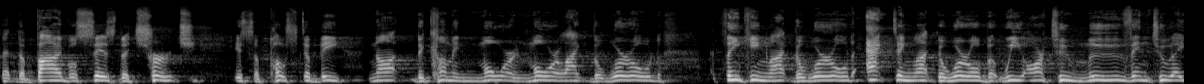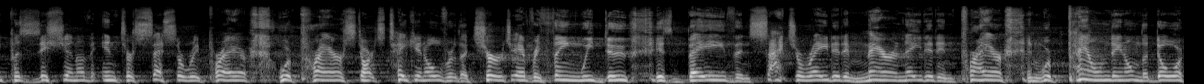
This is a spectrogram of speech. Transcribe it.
that the Bible says the church is supposed to be not becoming more and more like the world, thinking like the world, acting like the world, but we are to move into a position of intercessory prayer where prayer starts taking over the church. Everything we do is bathed and saturated and marinated in prayer, and we're pounding on the door.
